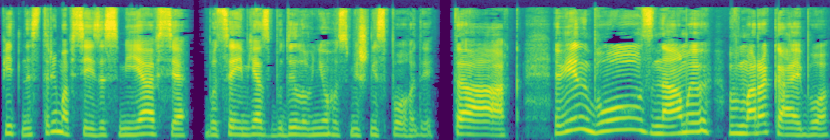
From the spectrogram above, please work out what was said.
Піт не стримався і засміявся, бо це ім'я збудило в нього смішні спогади. Так, він був з нами в Маракайбо.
